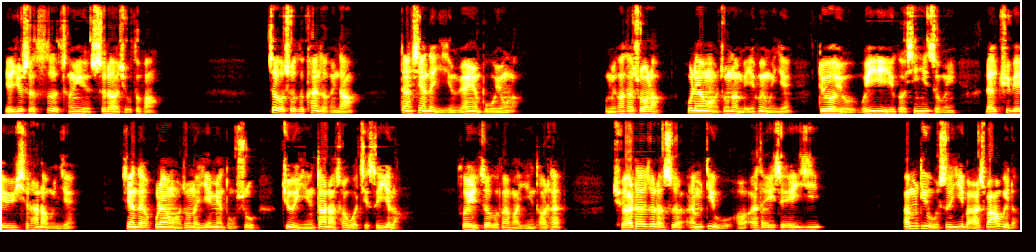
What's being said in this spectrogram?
也就是四乘以十的九次方。这个数字看着很大。但现在已经远远不够用了。我们刚才说了，互联网中的每一份文件都要有唯一一个信息指纹来区别于其他的文件。现在互联网中的页面总数就已经大大超过几十亿了，所以这个算法已经淘汰，取而代之的是 MD5 和 SACA1。MD5 是一百二十八位的，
